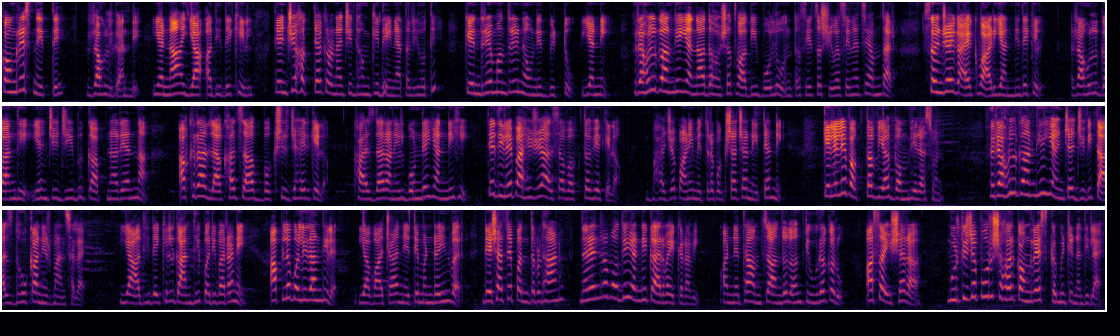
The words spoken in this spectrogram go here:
काँग्रेस नेते राहुल गांधी यांना याआधी देखील त्यांची हत्या करण्याची धमकी देण्यात आली होती. केंद्रीय मंत्री नवनीत बिट्टू यांनी राहुल गांधी यांना दहशतवादी बोलून तसेच शिवसेनेचे आमदार संजय गायकवाड यांनी देखील राहुल गांधी यांची जीभ कापणाऱ्यांना अकरा लाखाचा बक्षीस जाहीर केलं. खासदार अनिल बोंडे यांनीही ते दिले पाहिजे असं वक्तव्य केलं. भाजप आणि मित्रपक्षाच्या नेत्यांनी केलेले वक्तव्य गंभीर असून राहुल गांधी यांच्या जीवितास धोका निर्माण झालाय. याआधी देखील गांधी परिवाराने आपलं बलिदान दिलंय. या वाचा नेते मंडळींवर देशाचे पंतप्रधान नरेंद्र मोदी यांनी कारवाई करावी. अन्यथा आमचं आंदोलन तीव्र करू असा इशारा मूर्तिजापूर शहर काँग्रेस कमिटीनं दिलाय.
